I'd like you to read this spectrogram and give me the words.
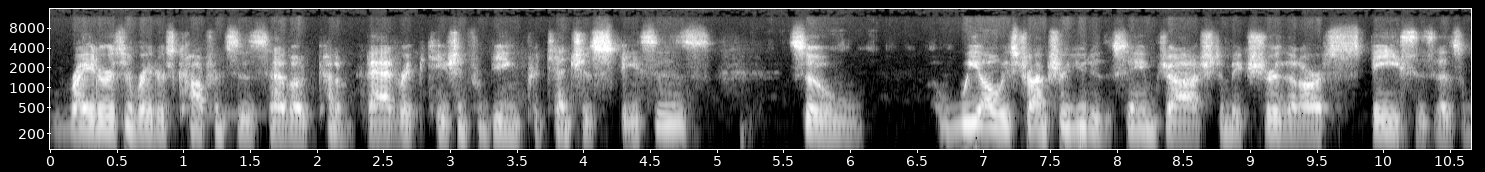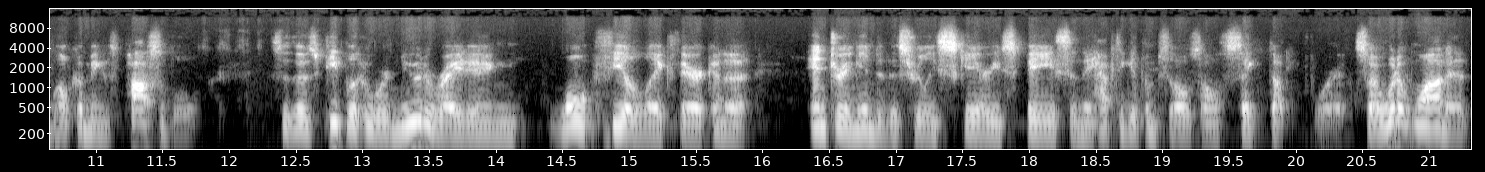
writers and writers conferences have a kind of bad reputation for being pretentious spaces so we always try i'm sure you do the same josh to make sure that our space is as welcoming as possible so those people who are new to writing won't feel like they're kind of entering into this really scary space and they have to get themselves all psyched up for it. So I wouldn't want to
